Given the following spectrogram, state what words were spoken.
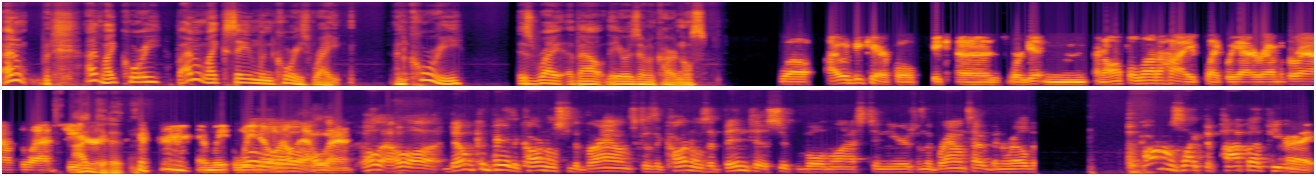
I don't I like Corey, but I don't like saying when Corey's right. And Corey is right about the Arizona Cardinals. Well, I would be careful because we're getting an awful lot of hype like we had around the Browns last year. I get it. And we, we Whoa, know whoa, how whoa, that hold went. On, hold on, hold on. Don't compare the Cardinals to the Browns because the Cardinals have been to a Super Bowl in the last 10 years and the Browns haven't been relevant. The Cardinals like to pop up here, All right,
